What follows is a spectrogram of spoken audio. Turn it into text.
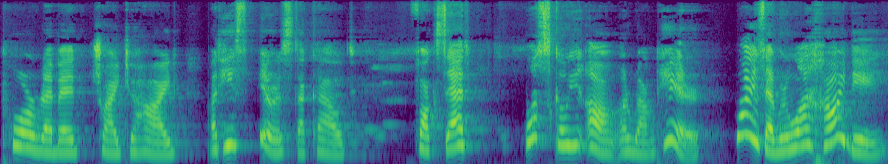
Poor Rabbit tried to hide, but his ears stuck out. Fox said, What's going on around here? Why is everyone hiding?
